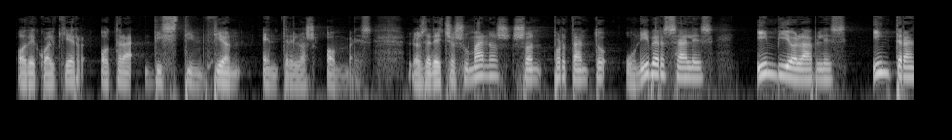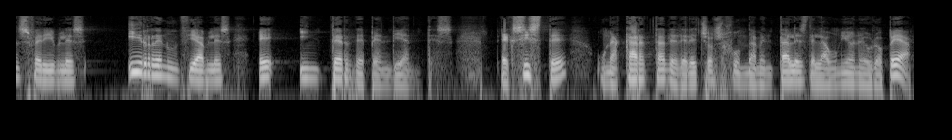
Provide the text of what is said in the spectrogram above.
o de cualquier otra distinción entre los hombres. Los derechos humanos son, por tanto, universales, inviolables, intransferibles irrenunciables e interdependientes. Existe una Carta de Derechos Fundamentales de la Unión Europea.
